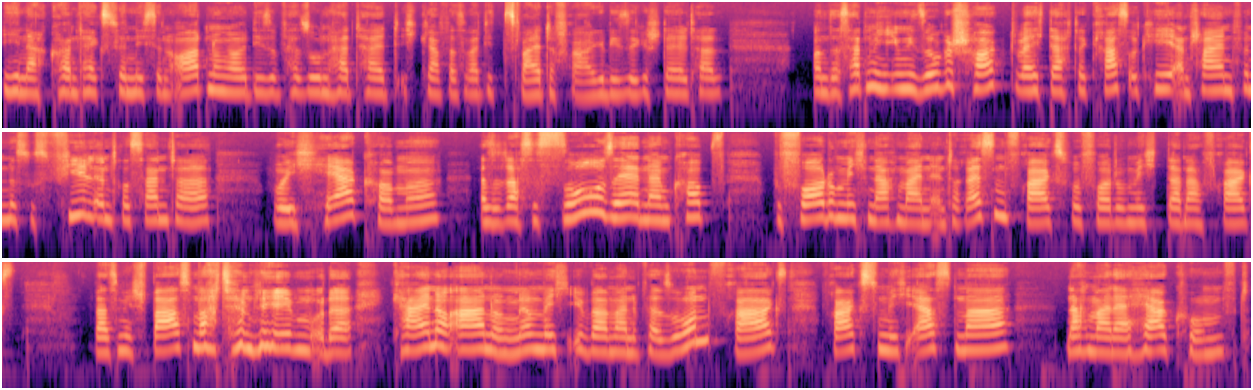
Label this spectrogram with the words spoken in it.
Je nach Kontext finde ich es in Ordnung, aber diese Person hat halt, ich glaube, das war die zweite Frage, die sie gestellt hat. Und das hat mich irgendwie so geschockt, weil ich dachte, krass, okay, anscheinend findest du es viel interessanter, wo ich herkomme. Also das ist so sehr in deinem Kopf, bevor du mich nach meinen Interessen fragst, bevor du mich danach fragst, was mir Spaß macht im Leben oder keine Ahnung, ne, mich über meine Person fragst, fragst du mich erstmal nach meiner Herkunft.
